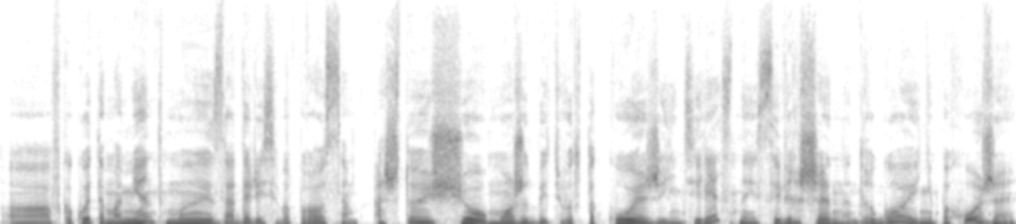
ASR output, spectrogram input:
а, в какой-то момент мы задались вопросом, а что еще может быть вот такое же интересное и совершенно другое, не похожее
